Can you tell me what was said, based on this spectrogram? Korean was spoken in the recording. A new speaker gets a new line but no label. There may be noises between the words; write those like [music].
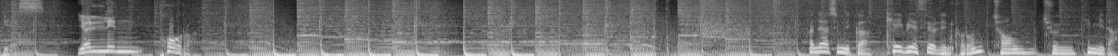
KBS 열린 토론
안녕하십니까. KBS 열린 토론 정준희입니다.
